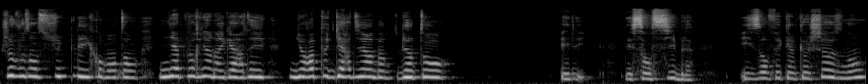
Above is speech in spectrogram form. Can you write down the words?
Je vous en supplie, commandant. Il n'y a plus rien à garder. Il n'y aura plus de gardien bientôt. Et les, les, sensibles, ils ont fait quelque chose, non?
